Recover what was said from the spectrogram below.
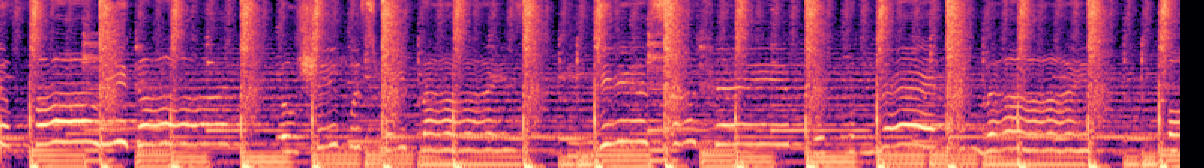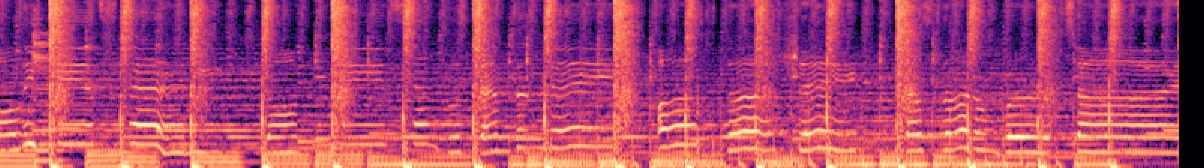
A polygon, shaped with straight lines. A shape with. Poly means many, means the name of the shape tells the number of.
